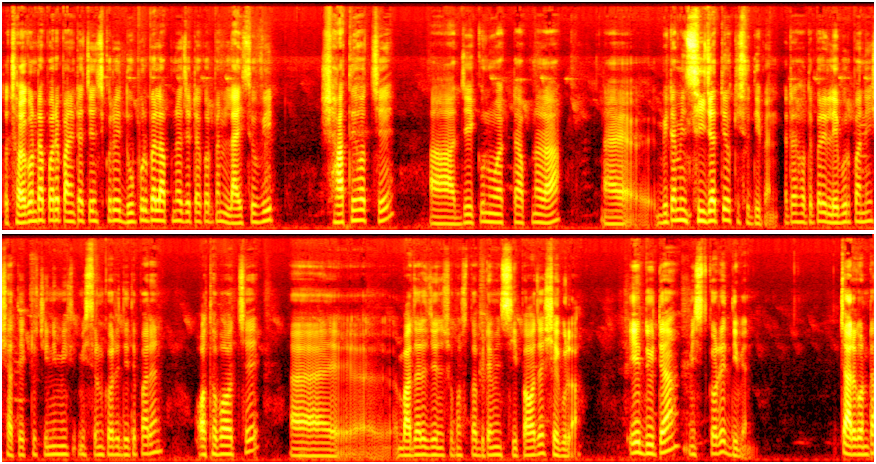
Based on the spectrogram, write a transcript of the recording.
তো ছয় ঘণ্টা পরে পানিটা চেঞ্জ করে দুপুরবেলা আপনারা যেটা করবেন, লাইসোভিট, সাথে হচ্ছে যে কোনো একটা আপনারা ভিটামিন সি জাতীয় কিছু দিবেন। এটা হতে পারে লেবুর পানি, সাথে একটু চিনি মিশ- মিশ্রণ করে দিতে পারেন। অথবা হচ্ছে বাজারে যে সমস্ত ভিটামিন সি পাওয়া যায় সেগুলা। এই দুইটা মিক্স করে দিবেন। চার ঘণ্টা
